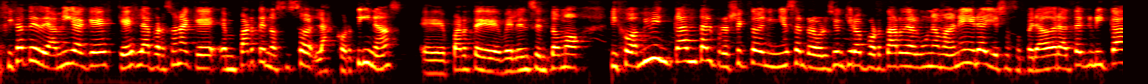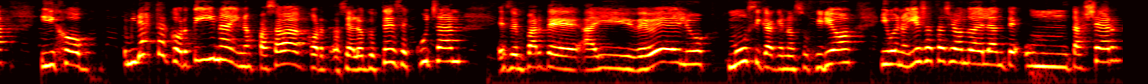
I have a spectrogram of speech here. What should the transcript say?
fíjate de amiga que es, que es la persona que en parte nos hizo las cortinas, eh, parte Belén Sentomo, dijo, a mí me encanta el proyecto de Niñez en Revolución, quiero aportar de alguna manera, y ella es operadora técnica, y dijo, mirá esta cortina y nos pasaba, o sea, lo que ustedes escuchan es en parte ahí de Belu, música que nos sugirió, y bueno, y ella está llevando adelante un taller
